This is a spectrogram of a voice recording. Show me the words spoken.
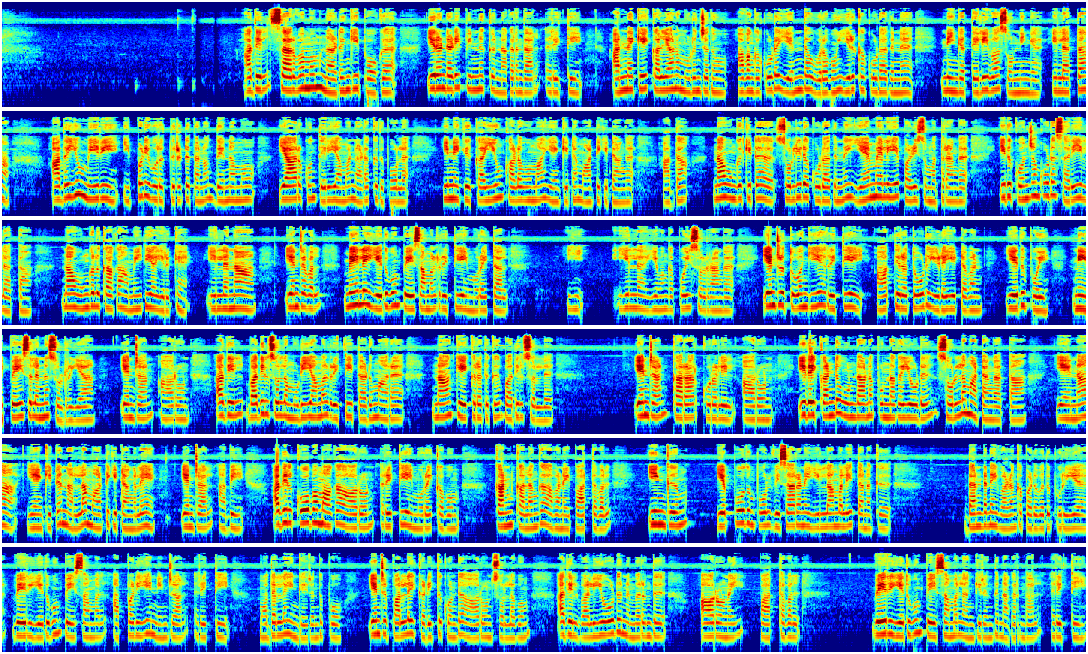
அதில் சர்வமும் நடுங்கி போக இரண்டடி பின்னுக்கு நகர்ந்தாள் ரித்தி. அன்னைக்கே கல்யாணம் முடிஞ்சதும் அவங்க கூட எந்த உறவும் இருக்கக்கூடாதுன்னு நீங்க தெளிவா சொன்னீங்க. இல்லாதான் அதையும் மீறி இப்படி ஒரு திருட்டுத்தனம் தினமும் யாருக்கும் தெரியாம நடக்குது போல. இன்னைக்கு கையும் களவுமா என்கிட்ட மாட்டிக்கிட்டாங்க. அதான் நான் உங்ககிட்ட சொல்லிடக்கூடாதுன்னு என் மேலேயே பழி சுமத்துறாங்க. இது கொஞ்சம் கூட சரியில்லைத்தான் நான் உங்களுக்காக அமைதியா இருக்கேன். இல்லைன்னா என்றவள் மேலே எதுவும் பேசாமல் ரித்தியை முறைத்தாள். "இ- இல்ல இவங்க பொய் சொல்றாங்க. என்று துவங்கிய ரித்தியை ஆத்திரத்தோடு இடையிட்டவன் எது பொய்? நீ பேசலன்னு சொல்றியா? என்றான் ஆரோன். அதில் பதில் சொல்ல முடியாமல் ரித்தி தடுமாற நான் கேட்கறதுக்கு பதில் சொல்லு என்றான் கரார் குரலில் ஆரோன். இதை கண்டு உண்டான புன்னகையோடு சொல்ல மாட்டாங்க அத்தான் ஏன்னா என்கிட்ட நல்லா மாட்டிக்கிட்டாங்களே என்றாள் அபி. அதில் கோபமாக ஆரோன் ரித்தியை முறைக்கவும் கண் கலங்க அவனை பார்த்தவள் இங்கும் எப்போதும் போல் விசாரணை இல்லாமலே தனக்கு தண்டனை வழங்கப்படுவது புரிய வேறு எதுவும் பேசாமல் அப்படியே நின்றாள் ரித்தி. முதல்ல இங்க இருந்து போ என்று பல்லை கடித்துக்கொண்டு ஆரோன் சொல்லவும் அதில் வலியோடு நிமிர்ந்து ஆரோனை பார்த்தவள். வேறு எதுவும் பேசாமல் அங்கிருந்து நகர்ந்தாள் ரித்தி.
